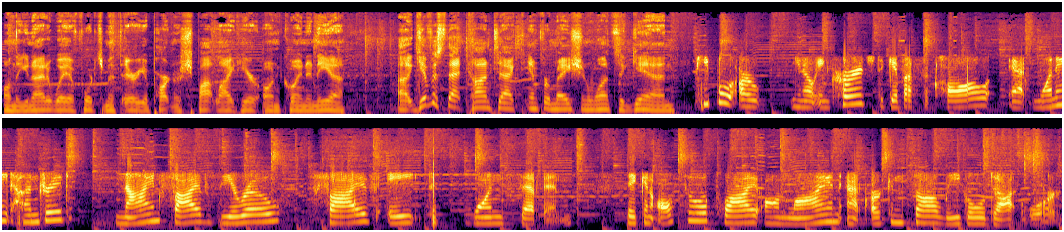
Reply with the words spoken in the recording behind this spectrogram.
on the United Way of Fort Smith Area Partner Spotlight here on Koinonia. Uh, give us that contact information once again. People are, you know, encouraged to give us a call at 1 800 950 5817. They can also apply online at arkansaslegal.org.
